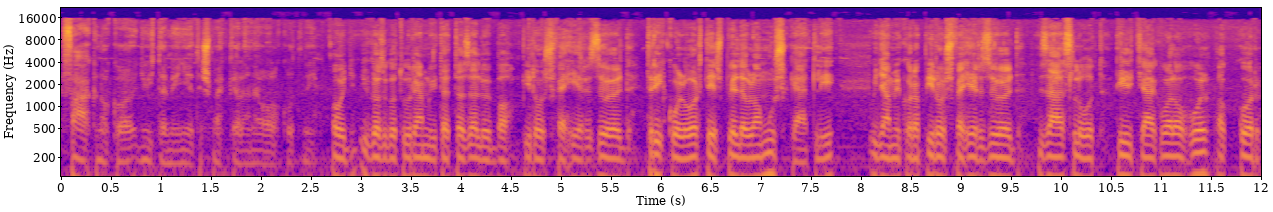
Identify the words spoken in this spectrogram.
fáknak a gyűjteményét is meg kellene alkotni. Ahogy igazgató úr említette az előbb a piros-fehér-zöld trikolort, és például a muskátli, ugye amikor a piros-fehér-zöld zászlót tiltják valahol, akkor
